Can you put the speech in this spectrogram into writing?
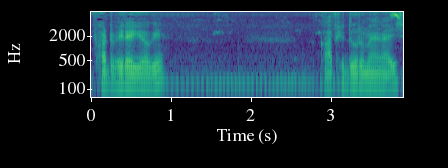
फट भी रही होगी। काफ़ी दूर में है गाइज़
